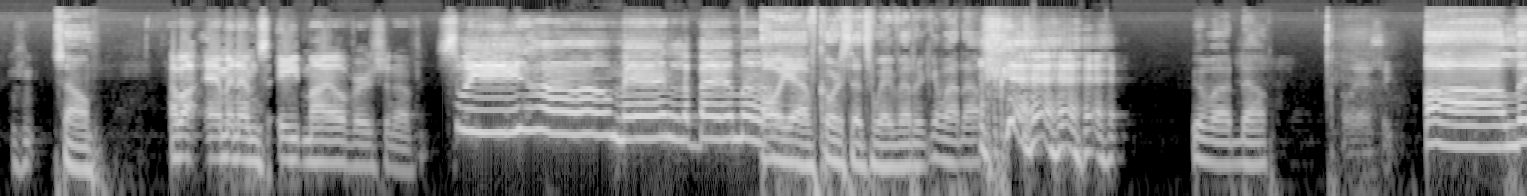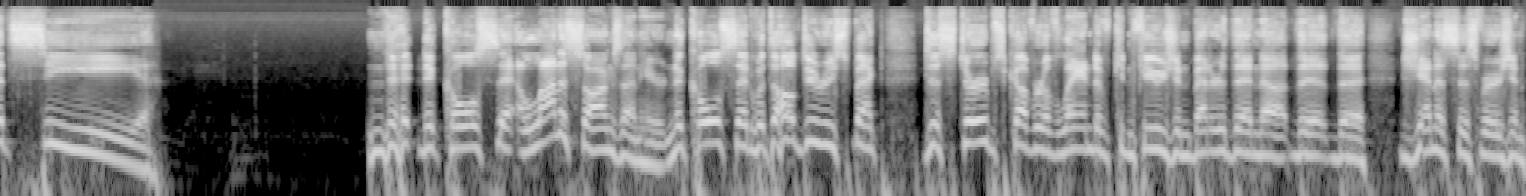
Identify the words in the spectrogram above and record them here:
so How about Eminem's Eight Mile version of Sweet Home Alabama? Oh yeah, of course that's way better. Come on now. Come on now. Classic. Uh, let's see. N- Nicole said a lot of songs on here. Nicole said, with all due respect, Disturbed's cover of "Land of Confusion" better than uh, the the Genesis version.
